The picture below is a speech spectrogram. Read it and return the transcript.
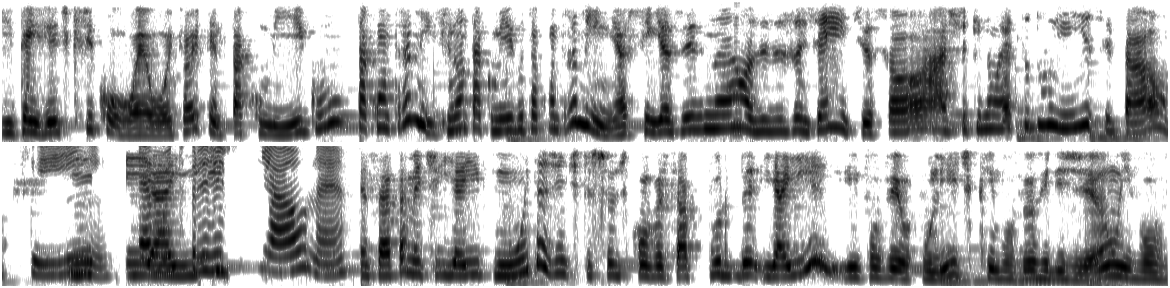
E tem gente que ficou, ou é 8 ou 80, tá comigo, tá contra mim. Se não tá comigo, tá contra mim. Assim, e às vezes não, às vezes, gente, eu só acho que não é tudo isso e tal. Sim, e, e é aí... muito prejudicial, né? Exatamente. E aí muita gente deixou de conversar por. E aí envolveu política, envolveu religião, envolveu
